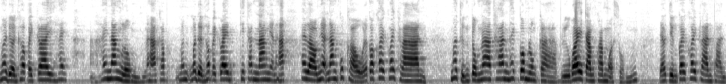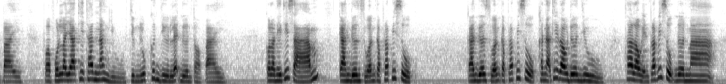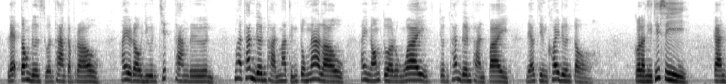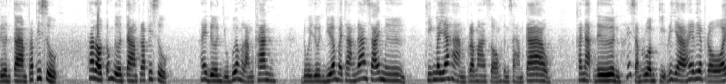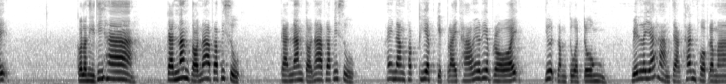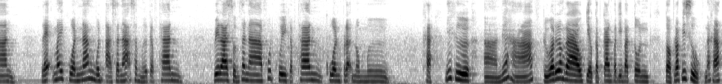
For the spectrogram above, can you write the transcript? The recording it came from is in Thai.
เมื่อเดินเข้าไปใกล้ให้ให้นั่งลงนะคะครับเมื่อเมื่อเดินเข้าไปใกล้ที่ท่านนั่งเนี่ยนะคะให้เราเนี่ยนั่งคุกเข่าแล้วก็ค่อยๆคคลาน เมื่อถึงตรงหน้าท่านให้ก้มลงกราบ หรือไหว้ตามความเหมาะสม แล้วจึงค่อยๆคคลานผ่านไป พอพ้นระยะที่ท่านนั่งอยู่ จึงลุกขึ้นยืนและเดินต่อไป กรณีที่สามการเดินสวนกับพระพิสุการเดินสวนกับพระพิสุขณะที่เราเดินอยู่ ถ้าเราเห็นพระพิสุเดินมา และต้องเดินสวนทางกับเรา ให้เรายืนชิดทางเดิน เมื่อท่านเดินผ่านมาถึงตรงหน้าเรา ให้น้อมตัวลงไหวจนท่านเดินผ่านไป แล้วจึงค่อยเดินต่อ กรณีที่สี่การเดินตามพระพิสุถ้าเราต้องเดินตามพระพิสุให้เดินอยู่เบื้องหลังท่าน โดยเดินเยื้องไปทางด้านซ้ายมือ ทิ้งระยะห่างประมาณ 2-3ก้าวขณะเดินให้สำรวมกิริยาให้เรียบร้อย กรณีที่ 5 การนั่งต่อหน้าพระพิสุ การนั่งต่อหน้าพระพิสุให้นั่งพับเพียบเก็บปลายเท้าให้เรียบร้อย ยืดลำตัวตรง เว้นระยะห่างจากท่านพอประมาณ และไม่ควรนั่งบนอาสนะเสมอกับท่าน เวลาสนทนาพูดคุยกับท่าน ควรประนมมือค่ะ นี่คืออเนื้อหาหรือว่าเรื่องราวเกี่ยวกับการปฏิบัติตนต่อพระพิสุนะคะ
